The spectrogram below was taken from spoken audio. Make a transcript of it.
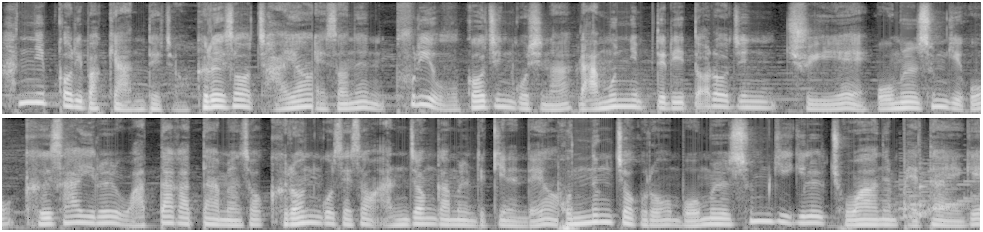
한 입 거리밖에 안 되죠. 그래서 자연에서는 풀이 우거진 곳이나 나뭇잎들이 떨어진 주위에 몸을 숨기고 그 사이를 왔다 갔다 하면서 그런 곳에서 안정감을 느끼는데요. 본능적으로 몸을 숨기길 좋아하는 베타에게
